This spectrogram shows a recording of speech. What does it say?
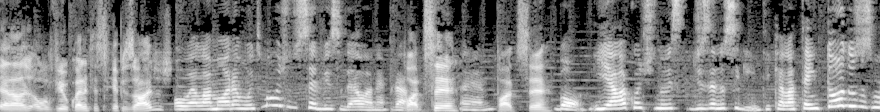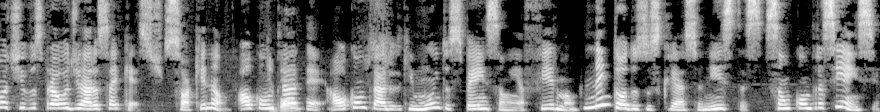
ela ouviu 45 episódios. Ou ela mora muito longe do serviço dela, né? Pra- Pode ser. É. Pode ser. Bom, e ela continua dizendo o seguinte, que ela tem todos os motivos pra odiar o SciCast. Só que não. Ao contrário, é, ao contrário do que muitos pensam e afirmam, nem todos os criacionistas são contra a ciência.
